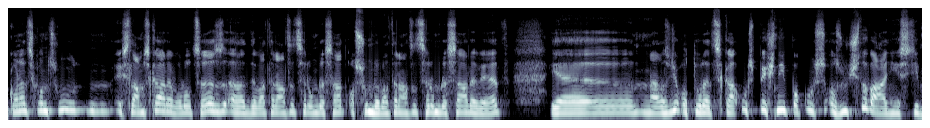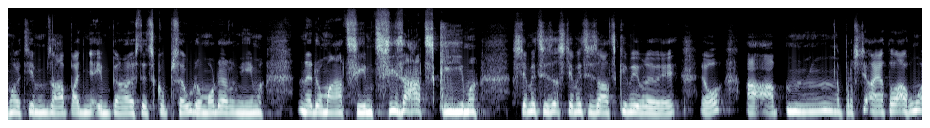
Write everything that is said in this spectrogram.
konec konců mm, islámská revoluce z eh, 1978-1979 je eh, na rozdíl od Turecka úspěšný pokus o zúčtování s tímhle tím západně imperialisticko-pseudomoderním, nedomácím, cizáckým, s těmi, ciz, s těmi cizáckými vlivy. Jo? A, a mm, prostě ajatoláhům,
